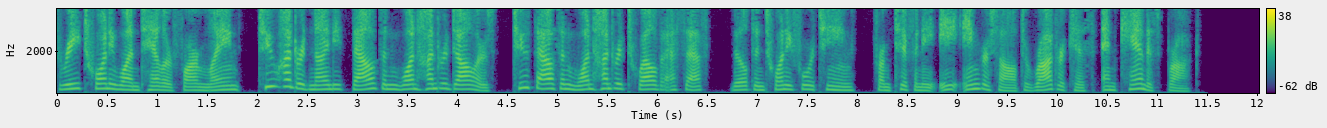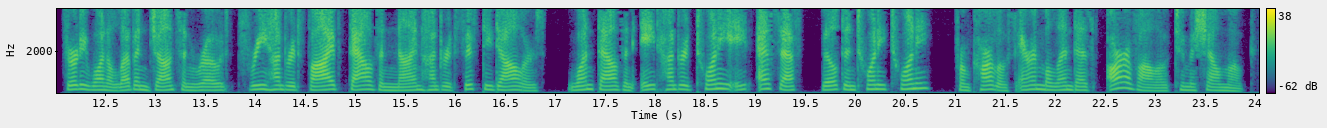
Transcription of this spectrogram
321 Taylor Farm Lane, $290,100, 2112 SF, built in 2014, from Tiffany E. Ingersoll to Rodriguez and Candice Brock. 3111 Johnson Road, $305,950, 1828 SF, built in 2020, from Carlos Aaron Melendez Arevalo to Michelle Moak.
